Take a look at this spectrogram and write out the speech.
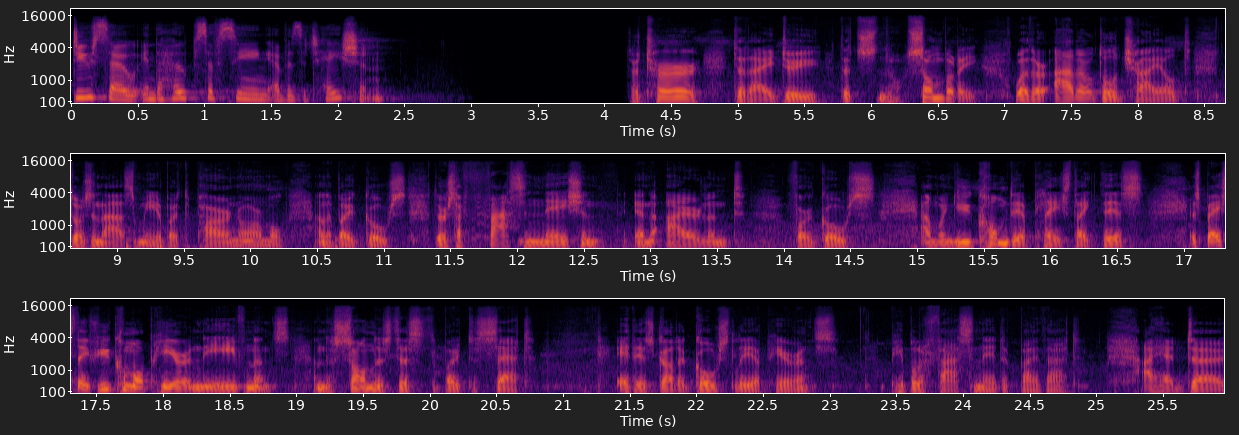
do so in the hopes of seeing a visitation the tour that I do that somebody, whether adult or child, doesn't ask me about the paranormal and about ghosts. There's a fascination in Ireland for ghosts. And when you come to a place like this, especially if you come up here in the evenings and the sun is just about to set, it has got a ghostly appearance. People are fascinated by that. I had uh,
